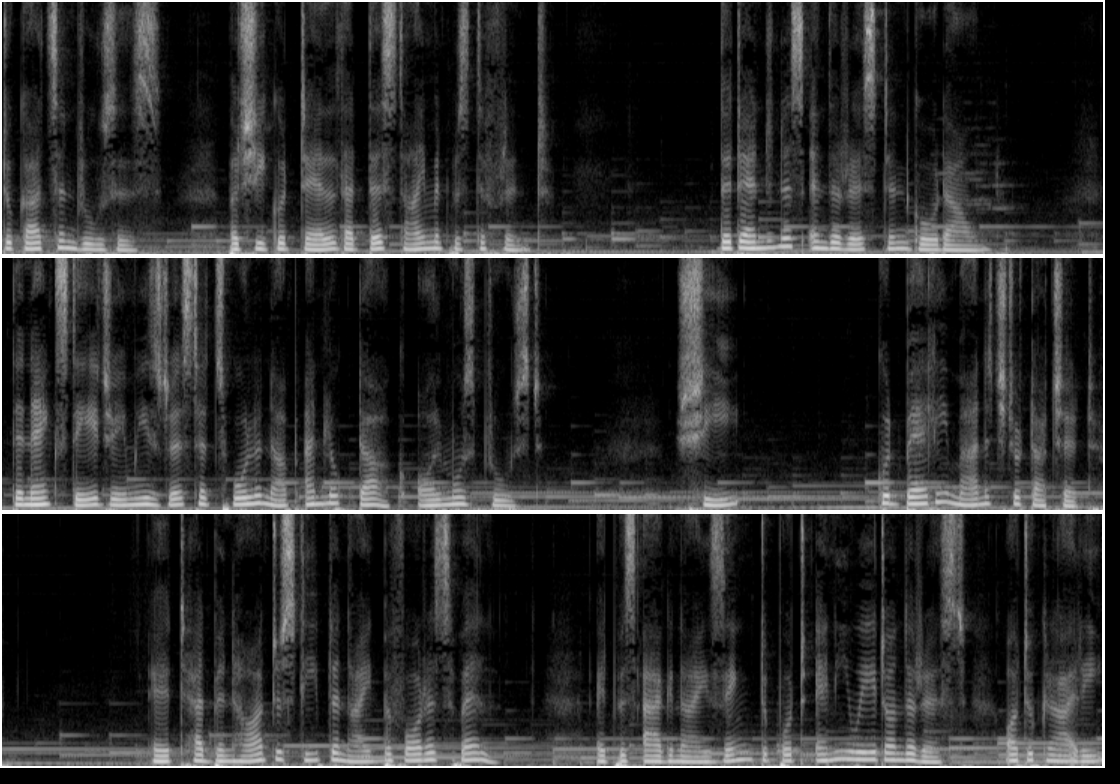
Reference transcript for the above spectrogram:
to cuts and bruises, but she could tell that this time it was different. The tenderness in the wrist didn't go down. The next day, Jamie's wrist had swollen up and looked dark, almost bruised. She could barely manage to touch it. It had been hard to sleep the night before as well. It was agonizing to put any weight on the wrist or to carry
